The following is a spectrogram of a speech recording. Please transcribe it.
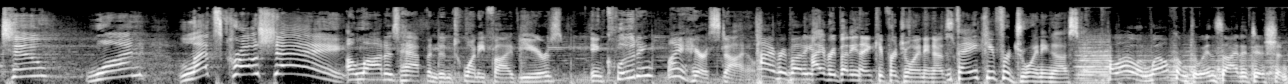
two, one, let's crochet! A lot has happened in 25 years, including my hairstyle. Hi, everybody. Hi, everybody. Thank you for joining us. Thank you for joining us. Hello, and welcome to Inside Edition.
